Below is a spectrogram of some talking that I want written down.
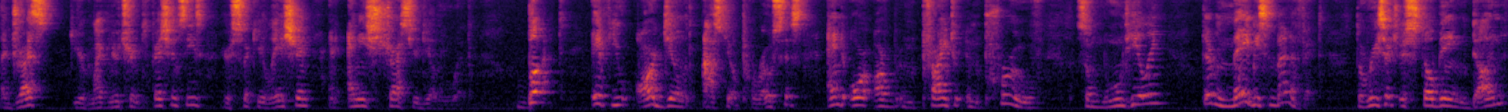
address your micronutrient deficiencies, your circulation, and any stress you're dealing with. But if you are dealing with osteoporosis and or are trying to improve some wound healing, there may be some benefit. The research is still being done,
